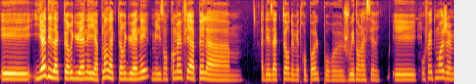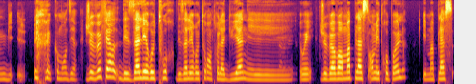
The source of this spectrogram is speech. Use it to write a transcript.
Et il y a des acteurs guyanais, il y a plein d'acteurs guyanais, mais ils ont quand même fait appel à, à des acteurs de métropole pour euh, jouer dans la série. Et au fait, moi, j'aime bien. Comment dire Je veux faire des allers-retours, des allers-retours entre la Guyane et. Oui, je veux avoir ma place en métropole et ma place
